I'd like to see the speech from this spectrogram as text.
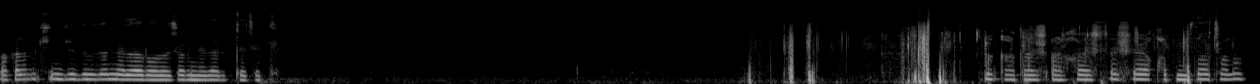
Bakalım üçüncü günde neler olacak, neler bitecek. Arkadaş, arkadaşlar şöyle kapımızı açalım.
